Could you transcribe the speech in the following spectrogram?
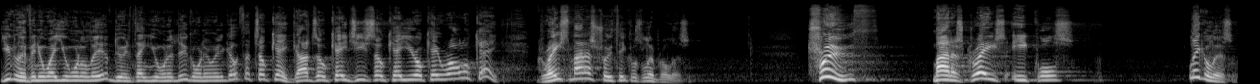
You can live any way you want to live, do anything you want to do, go anywhere you go. That's okay. God's okay, Jesus okay, you're okay, we're all okay. Grace minus truth equals liberalism. Truth minus grace equals legalism.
